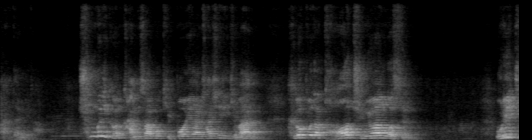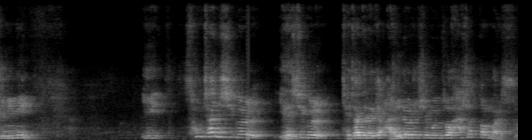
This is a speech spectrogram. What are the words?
안 됩니다. 충분히 그건 감사하고 기뻐해야 할 사실이지만 그것보다 더 중요한 것은 우리 주님이 이 성찬식을 예식을 제자들에게 알려주시면서 하셨던 말씀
